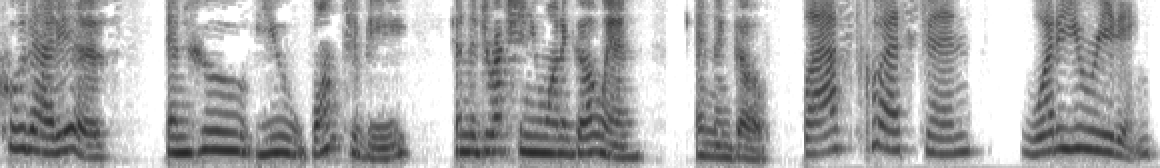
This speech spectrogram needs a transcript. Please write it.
who that is and who you want to be and the direction you want to go in and then go. Last question. What are you reading?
